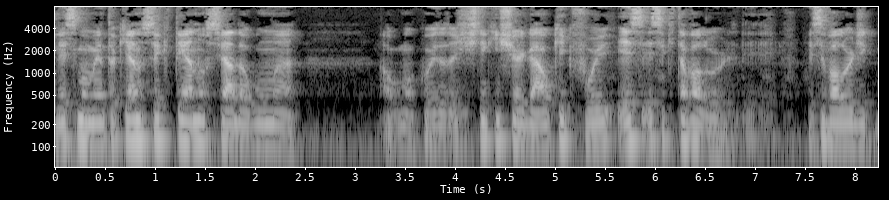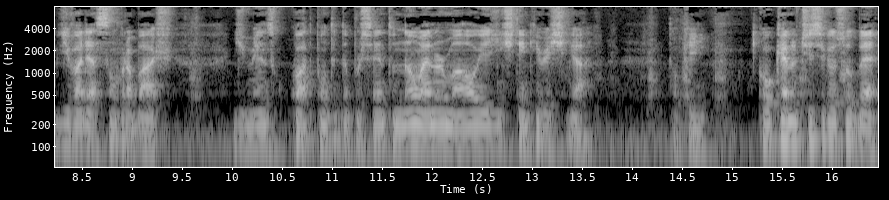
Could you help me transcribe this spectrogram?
nesse momento aqui, a não ser que tenha anunciado alguma alguma coisa, a gente tem que enxergar o que, que foi esse, esse aqui tá valor, esse valor de, de variação para baixo de menos 4,30% não é normal e a gente tem que investigar, ok? Qualquer notícia que eu souber,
